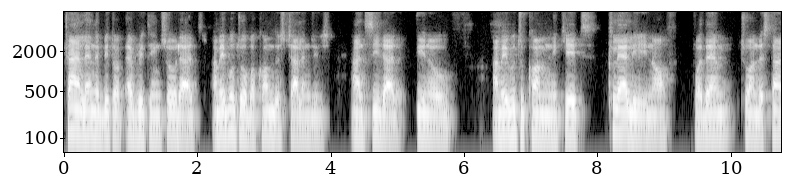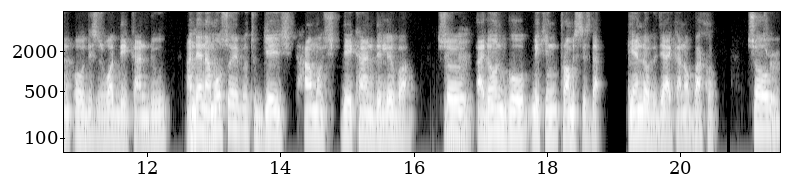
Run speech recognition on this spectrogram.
try and learn a bit of everything so that I'm able to overcome those challenges and see that, you know, I'm able to communicate clearly enough for them to understand, oh, this is what they can do. And mm-hmm. then I'm also able to gauge how much they can deliver. So mm-hmm. I don't go making promises that at the end of the day I cannot back up. So True.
